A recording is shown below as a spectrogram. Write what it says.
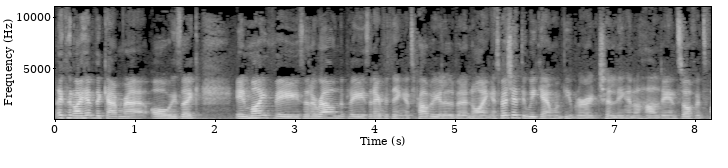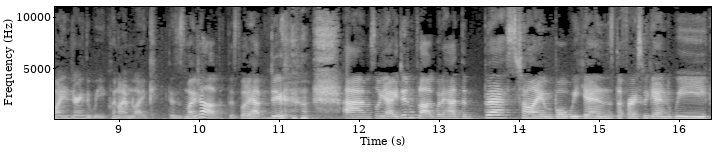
Like when I have the camera always like in my face and around the place and everything it's probably a little bit annoying especially at the weekend when people are chilling and on holiday and stuff. It's fine during the week when I'm like this is my job. This is what I have to do. Um so yeah I didn't vlog but I had the best time both weekends. The first weekend we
